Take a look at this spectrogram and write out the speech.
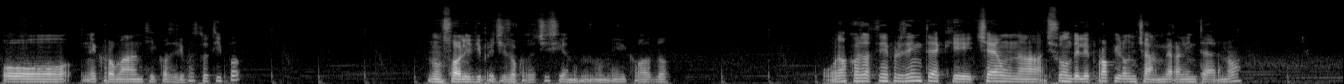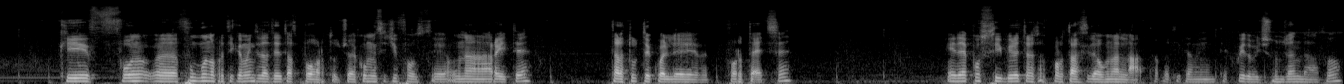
o necromanti, cose di questo tipo. Non so lì di preciso cosa ci sia, non, non mi ricordo. Una cosa da tenere presente è che una, ci sono delle proprie launch all'interno che eh, fungono praticamente da teletrasporto, cioè come se ci fosse una rete tra tutte quelle fortezze ed è possibile teletrasportarsi da una all'altra praticamente. Qui dove ci sono già andato.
